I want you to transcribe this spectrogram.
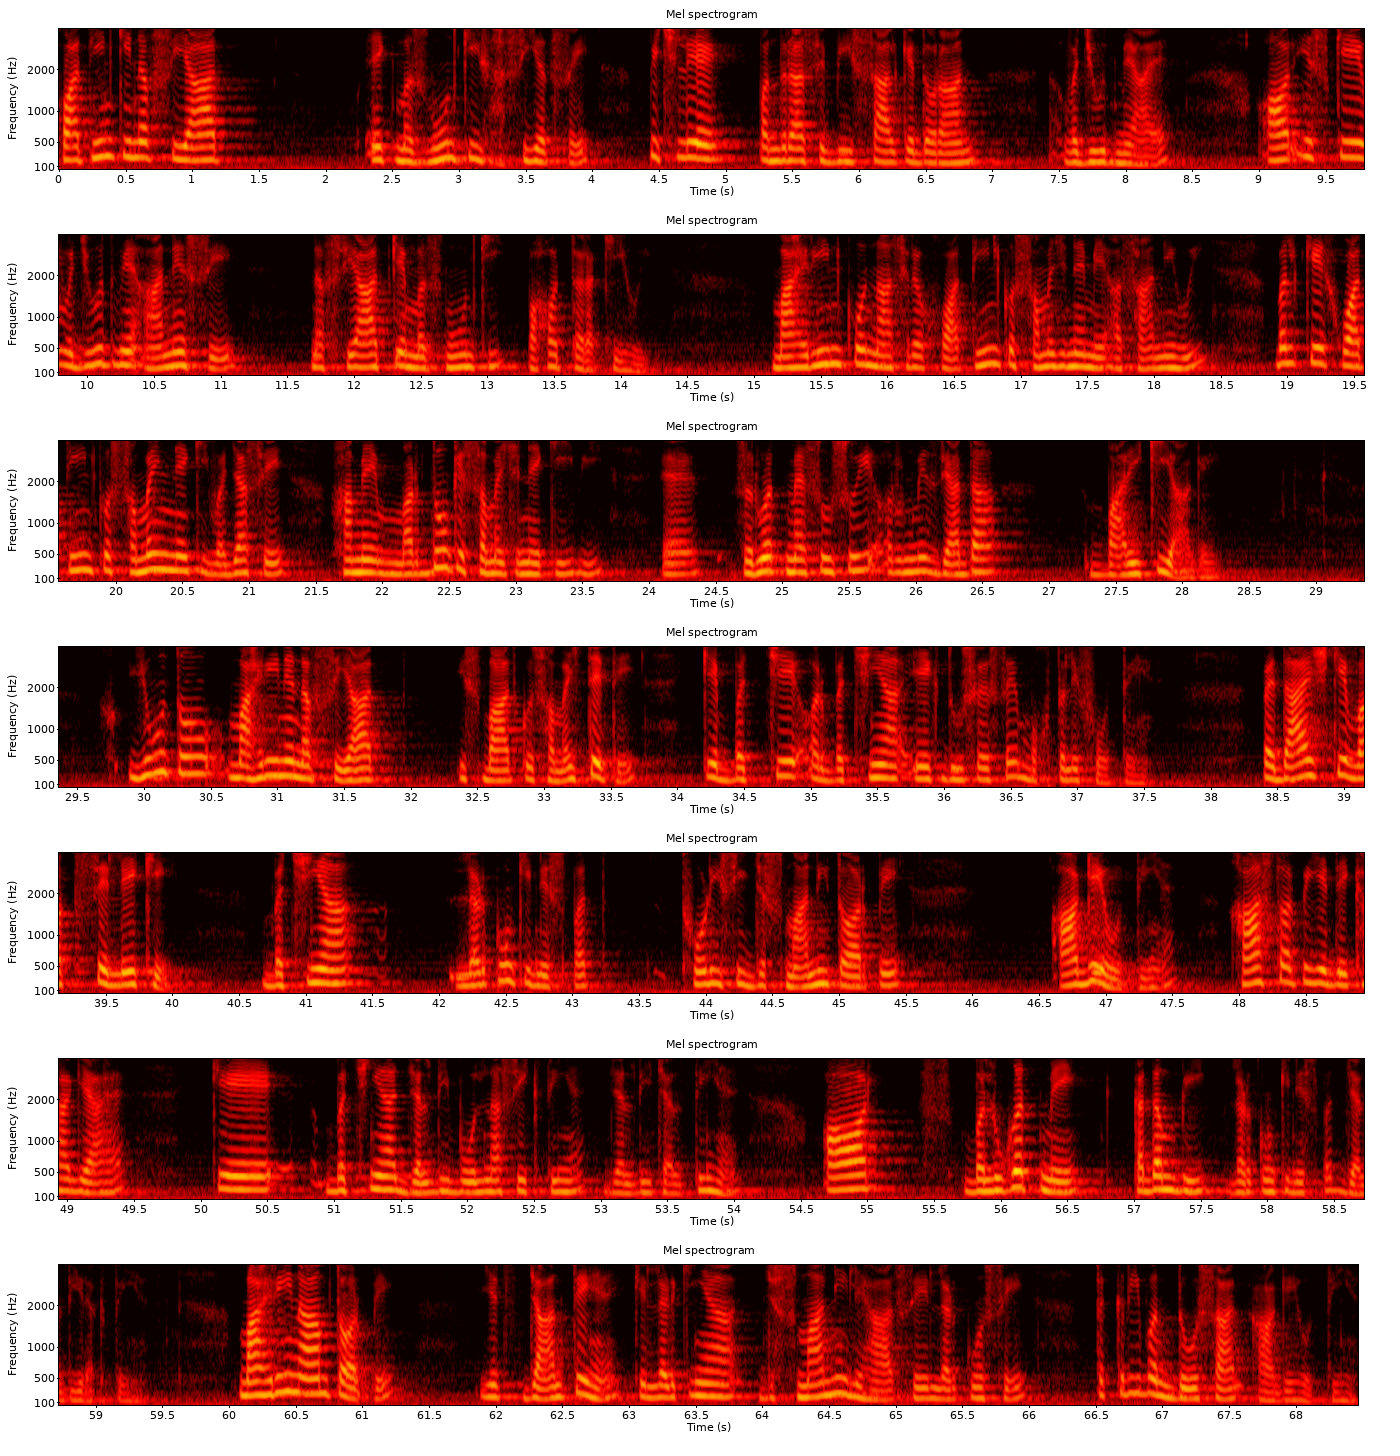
خواتین کی نفسیات ایک مضمون کی حیثیت سے پچھلے پندرہ سے بیس سال کے دوران وجود میں آئے اور اس کے وجود میں آنے سے نفسیات کے مضمون کی بہت ترقی ہوئی۔ ماہرین کو نہ صرف خواتین کو سمجھنے میں آسانی ہوئی، بلکہ خواتین کو سمجھنے کی وجہ سے ہمیں مردوں کے سمجھنے کی بھی ضرورت محسوس ہوئی اور ان میں زیادہ باریکی آ گئی۔ یوں تو ماہرین نفسیات اس بات کو سمجھتے تھے کہ بچے اور بچیاں ایک دوسرے سے مختلف ہوتے ہیں۔ پیدائش کے وقت سے لے کے بچیاں لڑکوں کی نسبت تھوڑی سی جسمانی طور پہ آگے ہوتی ہیں۔ خاص طور پہ یہ دیکھا گیا ہے کہ بچیاں جلدی بولنا سیکھتی ہیں، جلدی چلتی ہیں، اور بلوغت میں قدم بھی لڑکوں کی نسبت جلدی رکھتی ہیں۔ ماہرین عام طور پہ یہ جانتے ہیں کہ لڑکیاں جسمانی لحاظ سے لڑکوں سے تقریباً دو سال آگے ہوتی ہیں۔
